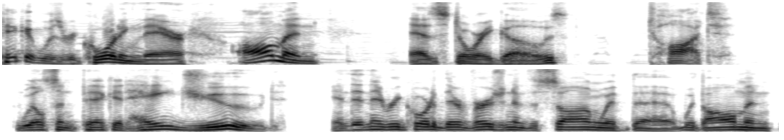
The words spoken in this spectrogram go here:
Pickett was recording there. Allman, as story goes, taught Wilson Pickett "Hey Jude," and then they recorded their version of the song with uh, with Allman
